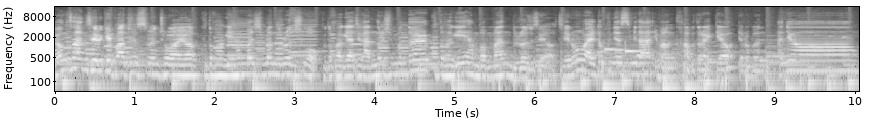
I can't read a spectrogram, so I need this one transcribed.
영상 재밌게 봐주셨으면 좋아요 구독하기 한 번씩만 눌러주시고 구독하기 아직 안 누르신 분들 구독하기 한 번만 눌러주세요. 제 이름은 왈도쿤이었습니다. 이만 가보도록 할게요. 여러분 안녕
